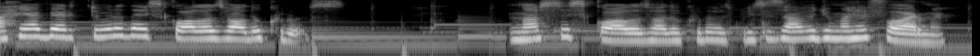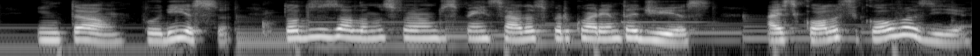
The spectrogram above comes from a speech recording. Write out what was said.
A reabertura da escola Oswaldo Cruz. Nossa escola Oswaldo Cruz precisava de uma reforma. Então, por isso, todos os alunos foram dispensados por 40 dias. A escola ficou vazia.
